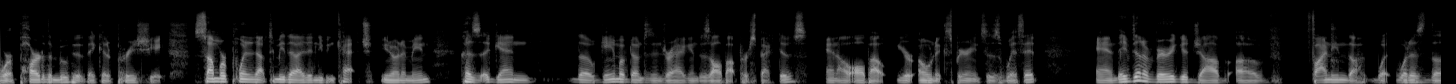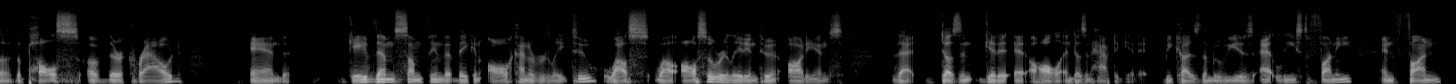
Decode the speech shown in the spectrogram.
were a part of the movie that they could appreciate. Some were pointed out to me that I didn't even catch. You know what I mean? Because again, the game of Dungeons and Dragons is all about perspectives and all about your own experiences with it. And they've done a very good job of finding the what what is the the pulse of their crowd and gave them something that they can all kind of relate to while while also relating to an audience that doesn't get it at all and doesn't have to get it because the movie is at least funny and fun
